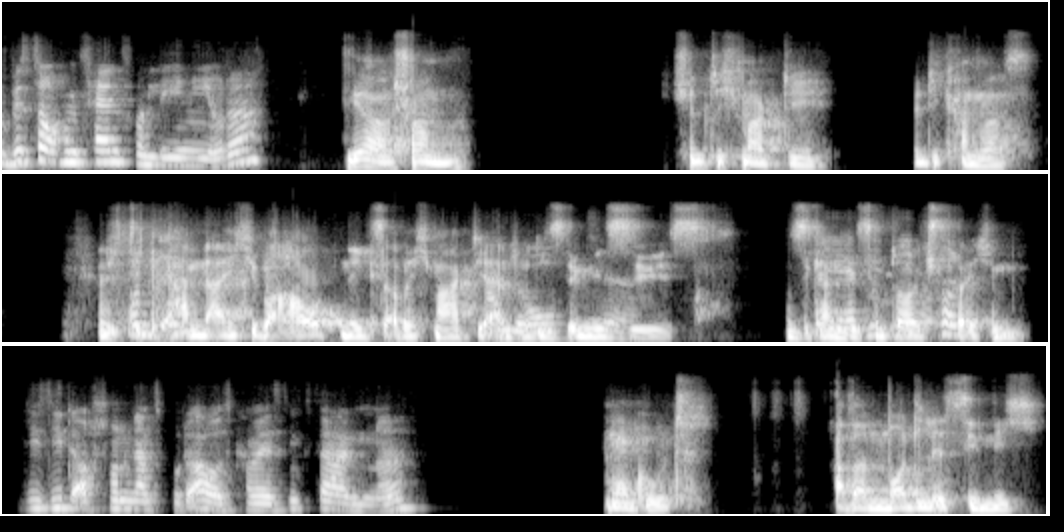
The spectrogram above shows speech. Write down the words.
Du bist doch auch ein Fan von Leni, oder? Ja, schon. Ich finde, ich mag die. Ich finde, die kann was. Die und, kann eigentlich überhaupt nichts, aber ich mag die einfach. Die ist irgendwie süß. Und sie kann ja, ein bisschen Deutsch schon, sprechen. Die sieht auch schon ganz gut aus, kann man jetzt nichts sagen, ne? Ja, gut. Aber ein Model ist sie nicht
